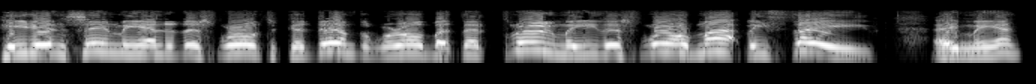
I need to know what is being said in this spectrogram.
He didn't send me into this world to condemn the world, but that through me this world might be saved. Amen.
